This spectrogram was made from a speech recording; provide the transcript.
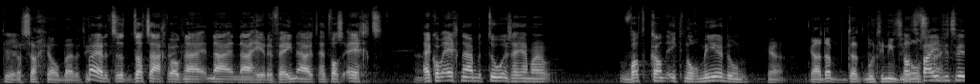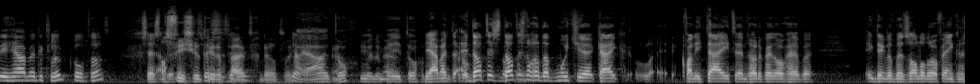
Dat zag je al bij de team. Nou ja, dat, dat zagen we ook naar, naar, naar Heerenveen uit. Het was echt... Hij kwam echt naar me toe en zei, ja, maar wat kan ik nog meer doen? Ja. Ja, dat, dat moet hij niet bij ons zijn. 25 jaar bij de club, klopt dat? 26. Als fysiotherapeut 26. gedeeltelijk. Nou ja, toch. Maar dan ben je toch... Ja, maar dat is, dat is nog, dat moet je, kijk, kwaliteit en zo, daar kan je het over hebben. Ik denk dat we met z'n allen erover eens kunnen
